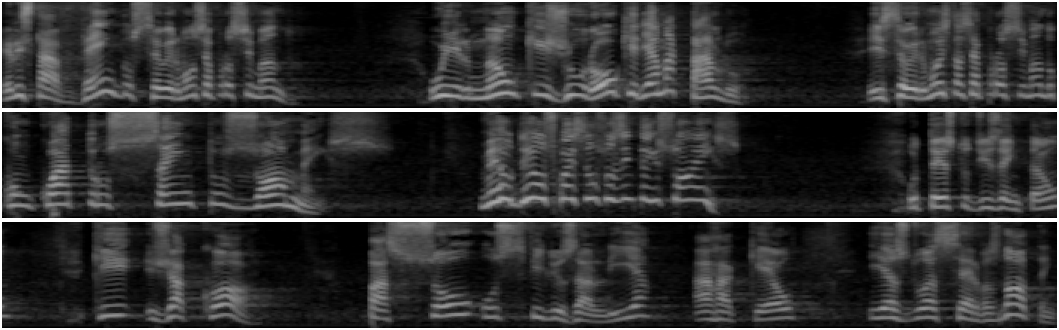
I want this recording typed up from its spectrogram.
Ele está vendo seu irmão se aproximando. O irmão que jurou queria matá-lo. E seu irmão está se aproximando com 400 homens. Meu Deus, quais são suas intenções? O texto diz então que Jacó passou os filhos a Lia, a Raquel e as duas servas. Notem,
